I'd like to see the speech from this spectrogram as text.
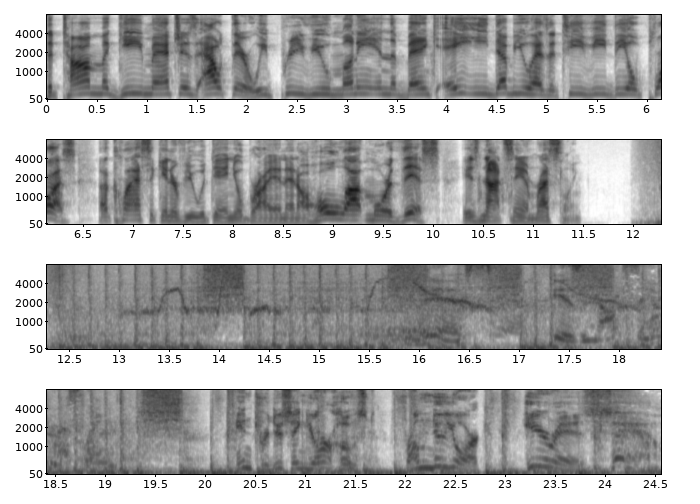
The Tom Magee matches out there. We preview Money in the Bank. AEW has a TV deal plus a classic interview with Daniel Bryan and a whole lot more. This is Not Sam Wrestling. This is Not Sam Wrestling. Introducing your host from New York, here is Sam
